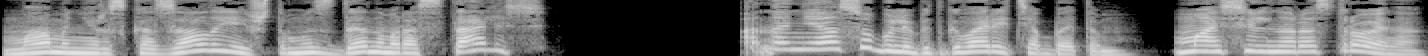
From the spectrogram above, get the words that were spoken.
мама не рассказала ей, что мы с Дэном расстались? Она не особо любит говорить об этом. Ма сильно расстроена.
